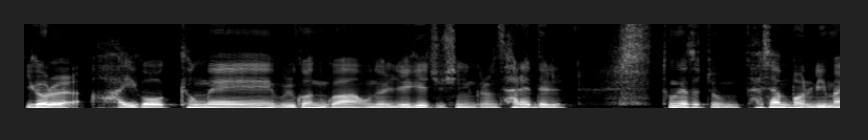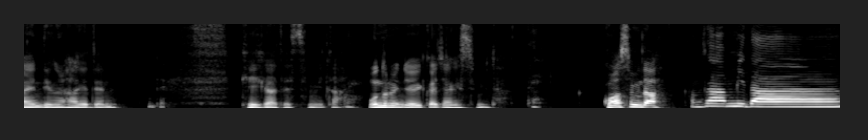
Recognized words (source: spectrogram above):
이거를 아 이거 경매 물건과 오늘 얘기해 주신 그런 사례들 통해서 좀 다시 한번 리마인딩을 하게 되는 네. 계기가 됐습니다. 네. 오늘은 여기까지 하겠습니다. 네. 고맙습니다. 감사합니다.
